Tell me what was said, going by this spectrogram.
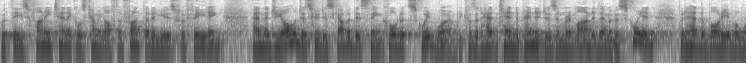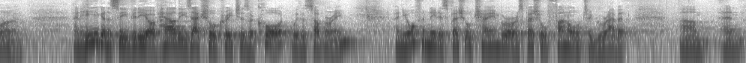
with these funny tentacles coming off the front that are used for feeding. And the geologists who discovered this thing called it squidworm because it had ten appendages and reminded them of a squid, but had the body of a worm. And here you're going to see video of how these actual creatures are caught with a submarine. And you often need a special chamber or a special funnel to grab it. Um, and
